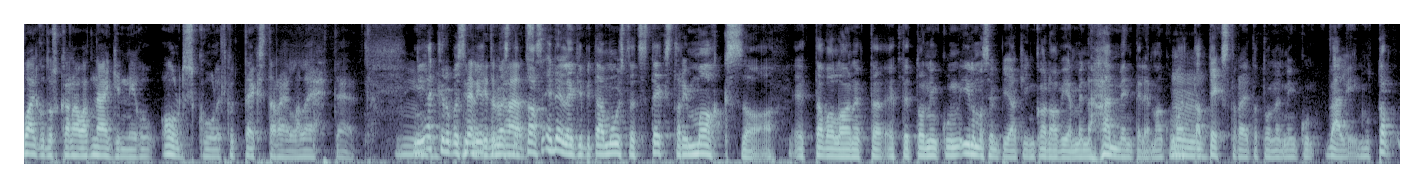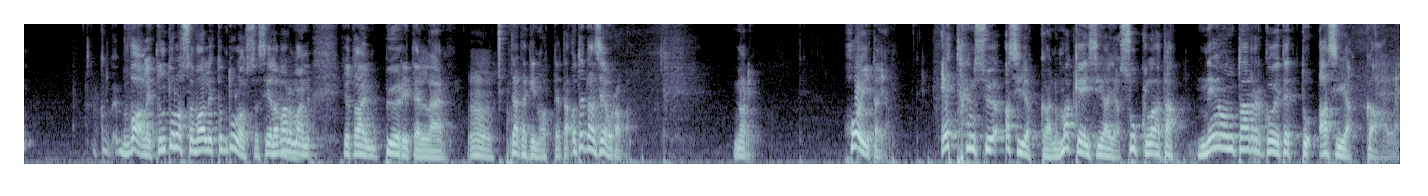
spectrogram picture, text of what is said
vaikutuskanavat näinkin niinku old schoolit kuin tekstareilla lehteen? Mm. Niin äkki rupesin miettimään että taas edelleenkin pitää muistaa, että se tekstari maksaa. Että tavallaan, että, että on niin kuin ilmaisempiakin kanavia mennä hämmentelemään, kun mm. laittaa tekstareita tuonne niin kuin väliin. Mutta vaalit on tulossa, vaalit on tulossa. Siellä mm. varmaan jotain pyöritellään mm. tätäkin otteita. Otetaan seuraava. No niin. Hoitaja. Ethän syö asiakkaan makeisia ja suklaata, ne on tarkoitettu asiakkaalle.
